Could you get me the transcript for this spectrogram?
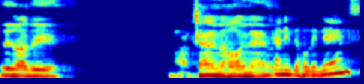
These are the chanting the holy name chanting the holy names,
